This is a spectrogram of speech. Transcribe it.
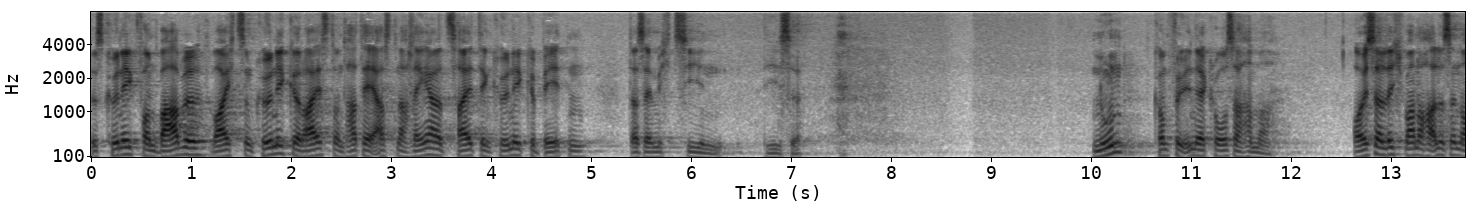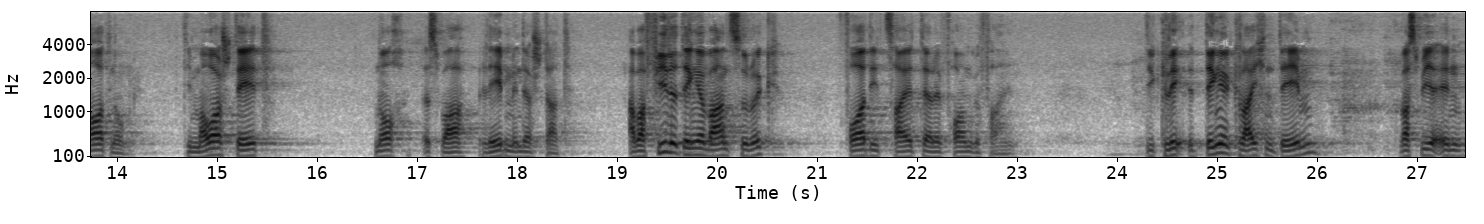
des Königs von Babel, war ich zum König gereist und hatte erst nach längerer Zeit den König gebeten, dass er mich ziehen ließe. Nun kommt für ihn der große Hammer. Äußerlich war noch alles in Ordnung. Die Mauer steht noch, es war Leben in der Stadt. Aber viele Dinge waren zurück vor die Zeit der Reform gefallen. Die Dinge gleichen dem, was wir in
